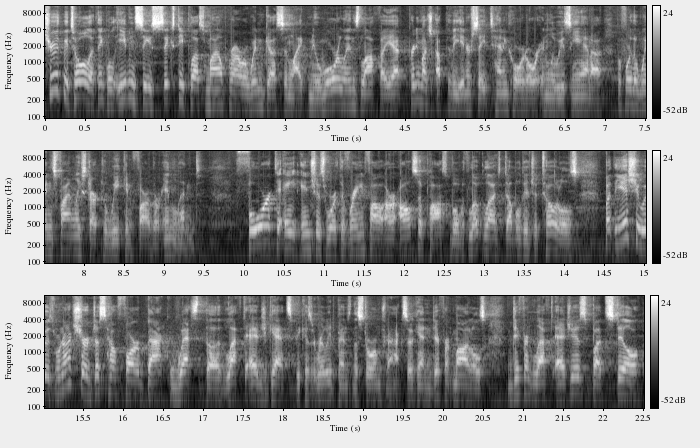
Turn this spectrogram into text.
Truth be told, I think we'll even see 60 plus mile per hour wind gusts in like New Orleans, Lafayette, pretty much up to the Interstate 10 corridor in Louisiana before the winds finally start to weaken farther inland. Four to eight inches worth of rainfall are also possible with localized double digit totals, but the issue is we're not sure just how far back west the left edge gets because it really depends on the storm track. So again, different models, different left edges, but still,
